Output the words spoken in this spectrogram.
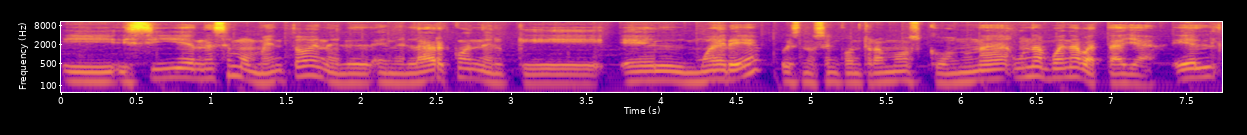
y, y sí, en ese momento, en el, en el arco en el que él muere, pues nos encontramos con una, una buena batalla. Él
